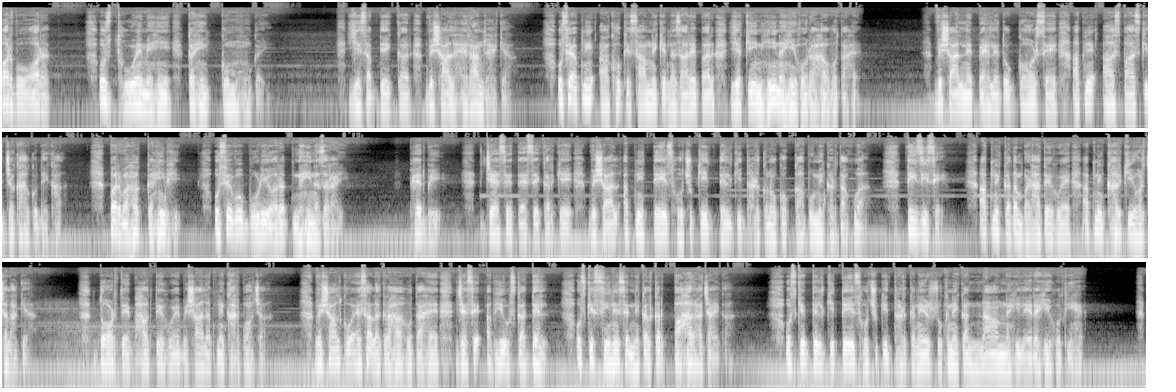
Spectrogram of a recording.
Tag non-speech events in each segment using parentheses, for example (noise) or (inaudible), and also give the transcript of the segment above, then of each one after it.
और वो औरत उस धुएँ में ही कहीं गुम हो गई। ये सब देखकर विशाल हैरान रह गया। उसे अपनी आँखों के सामने के नजारे पर यकीन ही नहीं हो रहा होता है। विशाल ने पहले तो गौर से अपने आसपास की जगह को देखा, पर वहाँ कहीं भी उसे वो बूढ़ी औरत नहीं नज़र आई। फिर भी जैसे तैसे करके विशाल अपनी तेज हो चुकी दिल की धड़कनों को काबू में करता हुआ तेज़ी से अपने कदम बढ़ाते हुए अपने घर की ओर चला गया। दौड़ते भागते हुए विशाल अपने घर पहुँचा। विशाल को ऐसा लग रहा होता है जैसे अभी उसका दिल उसके सीने से निकलकर बाहर आ जाएगा। उसके दिल की तेज हो चुकी धड़कनें रुकने का नाम नहीं ले रही होती हैं।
